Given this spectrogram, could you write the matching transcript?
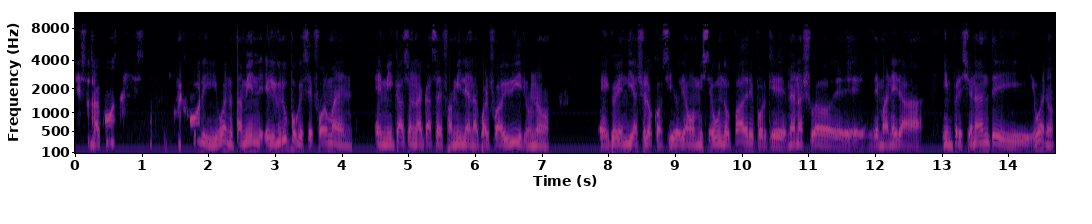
es otra cosa y es mejor. Y bueno, también el grupo que se forma en, en mi caso, en la casa de familia en la cual fue a vivir, uno eh, que hoy en día yo los considero, digamos, mi segundo padre porque me han ayudado de, de manera impresionante y, bueno,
